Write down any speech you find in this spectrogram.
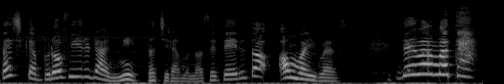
確かプロフィール欄にどちらも載せていると思います。ではまた。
